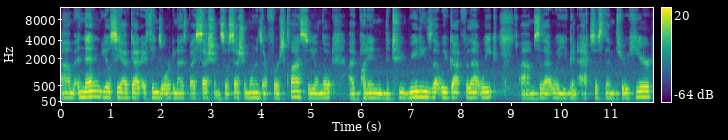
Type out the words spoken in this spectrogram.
Um, and then you'll see I've got things organized by session. So session one is our first class, so you'll note I've put in the two readings that we've got for that week. Um, so that way you can access them through here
